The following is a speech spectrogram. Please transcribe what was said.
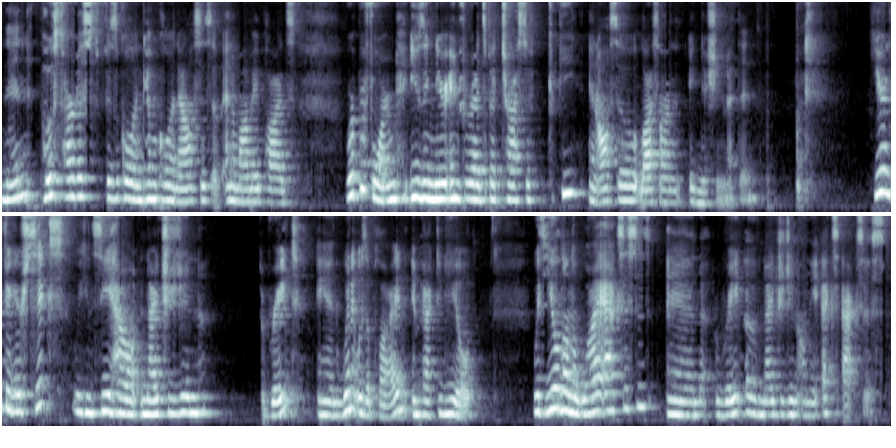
Then, post-harvest physical and chemical analysis of edamame pods were performed using near-infrared spectroscopy and also loss-on ignition method. Here in figure 6, we can see how nitrogen rate and when it was applied impacted yield, with yield on the y-axis and rate of nitrogen on the x-axis.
